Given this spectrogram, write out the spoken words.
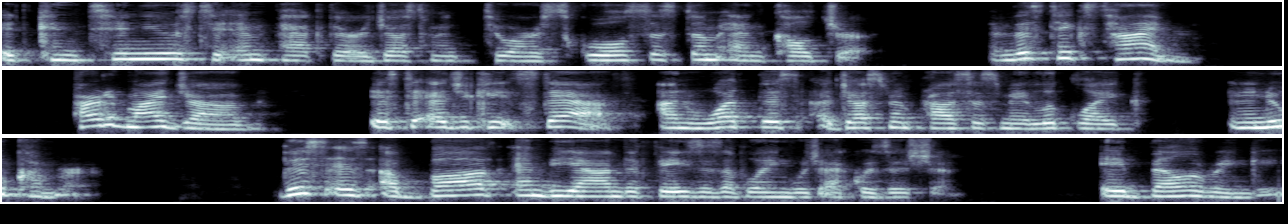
It continues to impact their adjustment to our school system and culture. And this takes time. Part of my job is to educate staff on what this adjustment process may look like in a newcomer. This is above and beyond the phases of language acquisition. A bell ringing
